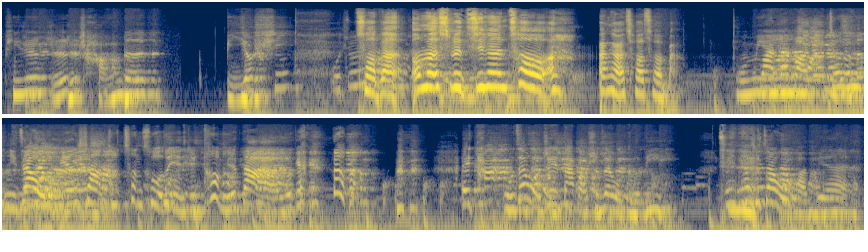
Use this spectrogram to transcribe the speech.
平时只是长的比较新。错吧，我们是不是积分凑啊？办卡凑凑吧。我哇，大宝就是你在我的边上，就衬出我的眼睛特别大。OK。哎，他，我在我这里，大宝是在我隔壁，他是在我旁边。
